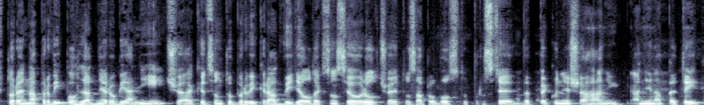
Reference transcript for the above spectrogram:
ktoré na prvý pohľad nerobia nič. A keď som to prvýkrát videl, tak som si hovoril, čo je to za blbosť, tu proste webpacku nešahá ani, ani na pety.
